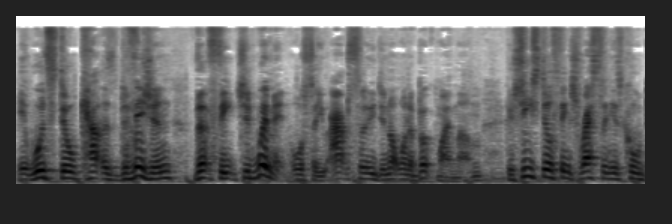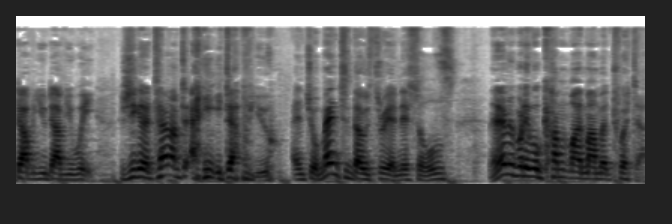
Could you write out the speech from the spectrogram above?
it would still count as a division that featured women. Also, you absolutely do not want to book my mum because she still thinks wrestling is called WWE. She's going to turn up to AEW and she'll mention those three initials, and everybody will come at my mum at Twitter.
